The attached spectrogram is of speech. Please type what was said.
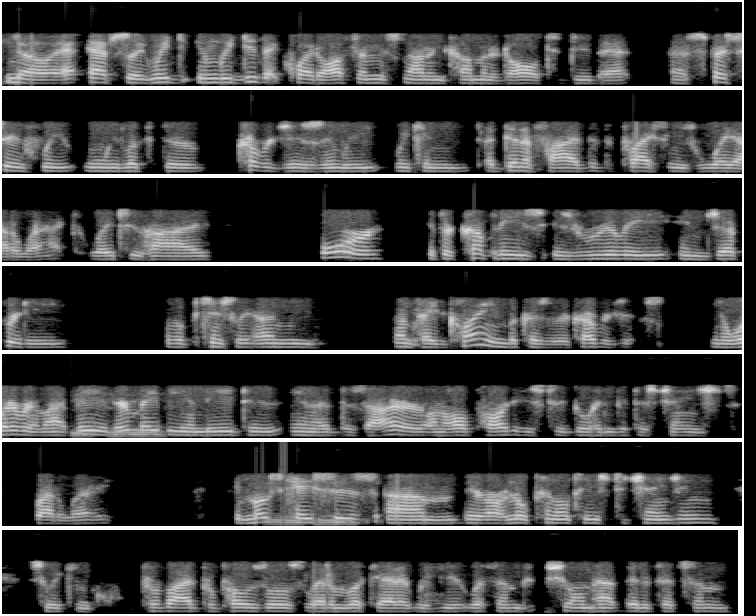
No, absolutely. We and we do that quite often. It's not uncommon at all to do that, especially if we when we look at the coverages and we we can identify that the pricing is way out of whack, way too high, or if their company is really in jeopardy of a potentially un, unpaid claim because of their coverages. You know, whatever it might be, mm-hmm. there may be a need to and a desire on all parties to go ahead and get this changed right away. In most mm-hmm. cases, um, there are no penalties to changing, so we can provide proposals, let them look at it, review it with them, show them how it benefits them.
